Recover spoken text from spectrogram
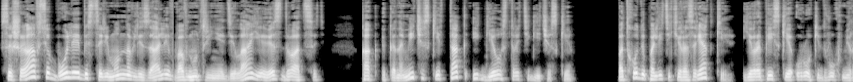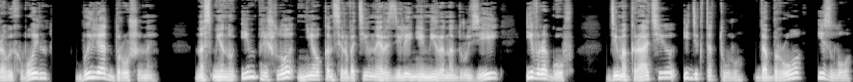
США все более бесцеремонно влезали во внутренние дела ЕС-20, как экономически, так и геостратегически. Подходы политики разрядки, европейские уроки двух мировых войн были отброшены. На смену им пришло неоконсервативное разделение мира на друзей и врагов, демократию и диктатуру, добро и зло,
